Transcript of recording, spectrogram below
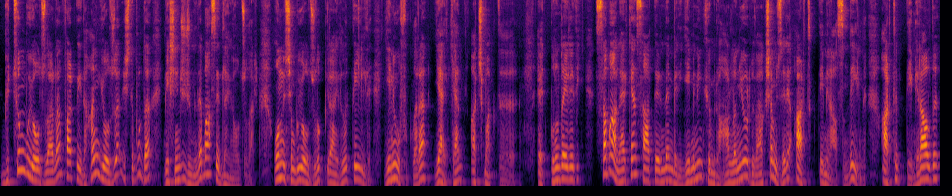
bütün bu yolculardan farklıydı. Hangi yolcular? İşte burada 5. cümlede bahsedilen yolcular. Onun için bu yolculuk bir ayrılık değildi. Yeni ufuklara yelken açmaktı. Evet bunu da eledik. Sabahın erken saatlerinden beri geminin kömürü harlanıyordu ve akşam üzeri artık demir alsın değil mi? Artık demir aldı.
